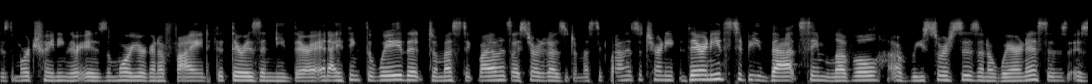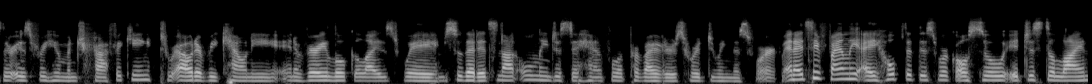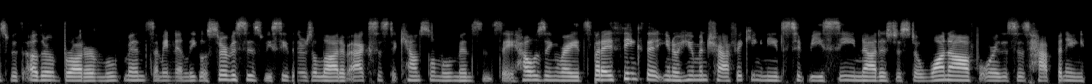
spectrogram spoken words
is, the more training there is, the more you're going to find that there is a need there. And I think the way that domestic violence, I started as a domestic violence attorney, there needs to be that same level of resources and awareness as, as there is for human trafficking throughout every county in a very localized way so that it's not only just a handful of providers who are doing this work. And I'd say finally, I hope that this work also it just aligns with other broader movements. I mean, in legal services, we see there's a lot of access to counsel movements and say housing rights. But I think that, you know, human trafficking needs to be seen not as just a one-off or this is happening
